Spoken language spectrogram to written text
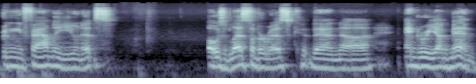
bringing family units posed less of a risk than uh, angry young men,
